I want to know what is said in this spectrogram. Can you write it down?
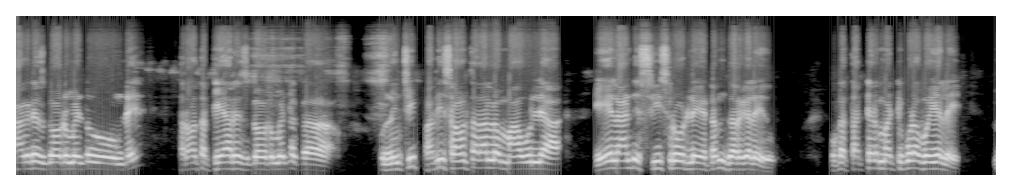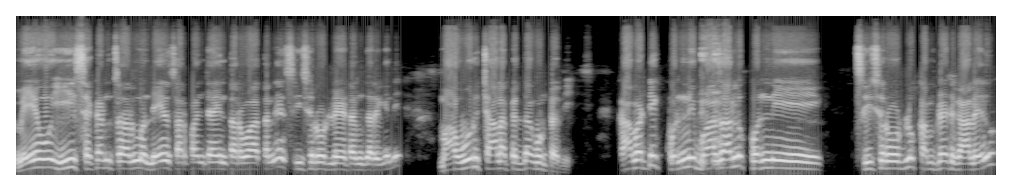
కాంగ్రెస్ గవర్నమెంట్ ఉండే తర్వాత టిఆర్ఎస్ గవర్నమెంట్ నుంచి పది సంవత్సరాల్లో మా ఊళ్ళో ఎలాంటి సీసీ రోడ్లు వేయటం జరగలేదు. ఒక తట్టెడు మట్టి కూడా పోయలే. మేము ఈ సెకండ్ టర్మ్ నేను సర్పంచ్ అయిన తర్వాతనే సీసీ రోడ్లు వేయటం జరిగింది. మా ఊరు చాలా పెద్దగా ఉంటది. కాబట్టి కొన్ని బజార్లు కొన్ని సీసీ రోడ్లు కంప్లీట్ కాలేదు.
